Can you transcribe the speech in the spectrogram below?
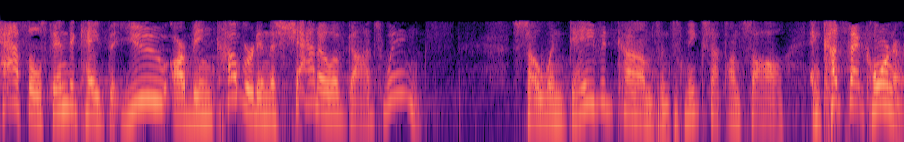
tassels to indicate that you are being covered in the shadow of God's wings. So when David comes and sneaks up on Saul and cuts that corner,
